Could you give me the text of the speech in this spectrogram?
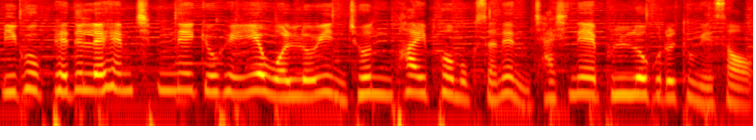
미국 베들레헴 침례교회의 원로인 존 파이퍼 목사는 자신의 블로그를 통해서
